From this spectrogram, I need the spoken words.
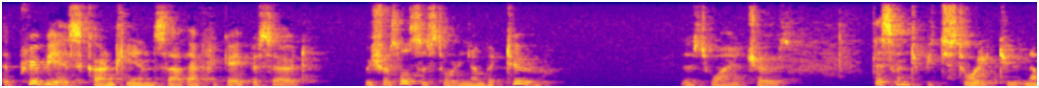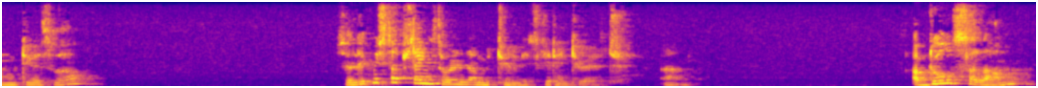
the previous Currently in South Africa episode, which was also story number two. That's why I chose this one to be story two, number two as well. So let me stop saying story number two and let's get into it. Um, Abdul Salam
